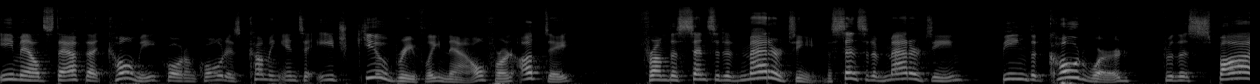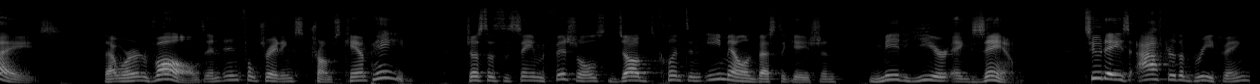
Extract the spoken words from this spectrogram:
emailed staff that Comey, quote unquote, is coming into HQ briefly now for an update from the Sensitive Matter team. The Sensitive Matter team being the code word for the spies that were involved in infiltrating Trump's campaign just as the same officials dubbed Clinton email investigation mid year exam. Two days after the briefing,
